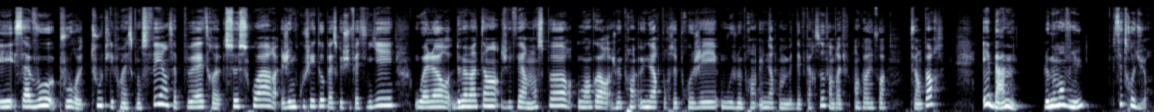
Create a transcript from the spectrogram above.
Et ça vaut pour toutes les promesses qu'on se fait. Hein. Ça peut être ce soir, je vais me tôt parce que je suis fatiguée, ou alors demain matin, je vais faire mon sport, ou encore je me prends une heure pour ce projet, ou je me prends une heure pour me mettre perso. Enfin bref, encore une fois, peu importe. Et bam, le moment venu, c'est trop dur.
